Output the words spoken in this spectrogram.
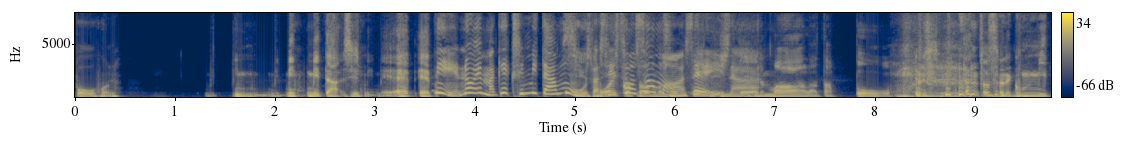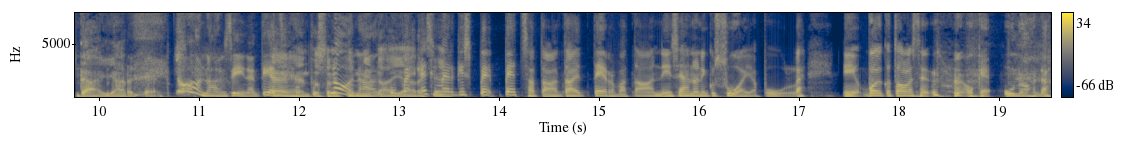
puuhun? mi- mi- mitä, siis, et, et, Niin, no en mä keksi mitään muuta. Siis, siis on samaa seinää. eristeen maalata puu? Tuossa on niinku mitään järkeä. No onhan siinä, tiedätkö? Eihän kun- tuossa ole onhan, mitään kun järkeä. esimerkiksi pe- petsataan tai tervataan, niin sehän on niinku suojapuulle. Niin voiko tuollaisen, okei, okay, unohda.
